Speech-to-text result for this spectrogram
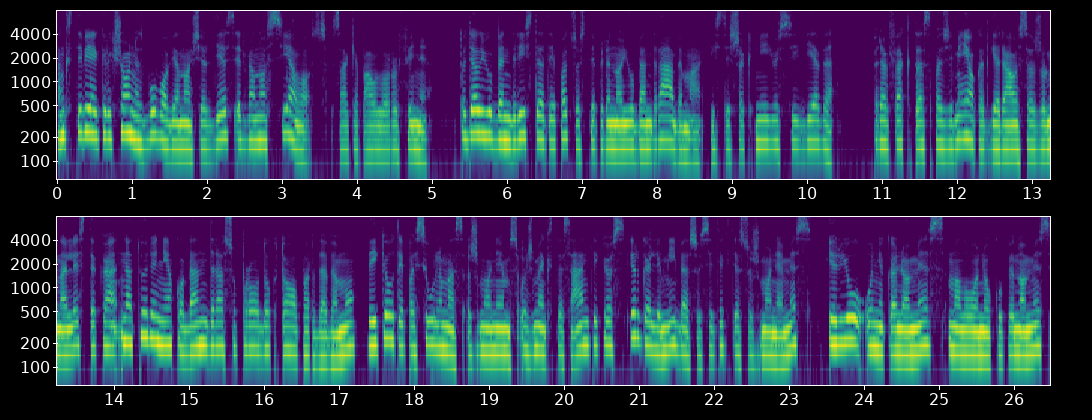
Ankstyvieji krikščionys buvo vienos širdies ir vienos sielos, sakė Paulo Rufini. Todėl jų bendrystė taip pat sustiprino jų bendravimą, įsišaknyjusi Dieve. Prefektas pažymėjo, kad geriausia žurnalistika neturi nieko bendra su produkto pardavimu, veikiau tai pasiūlymas žmonėms užmėgsti santykius ir galimybė susitikti su žmonėmis ir jų unikaliomis malonių kupinomis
